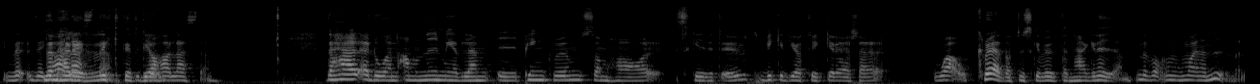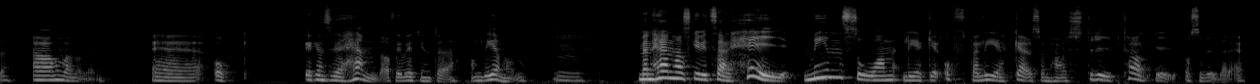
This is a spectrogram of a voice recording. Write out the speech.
Jag den här är riktigt Jag grov. har läst den. Det här är då en anonym medlem i Pink Room som har skrivit ut, vilket jag tycker är så här: wow, cred att du skrev ut den här grejen. Men var, hon var anonym eller? Ja, hon var anonym. Eh, och jag kan säga hen då, för jag vet ju inte om det är en hon. Men hen har skrivit så här: Hej! Min son leker ofta lekar som har stryptag i och så vidare.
